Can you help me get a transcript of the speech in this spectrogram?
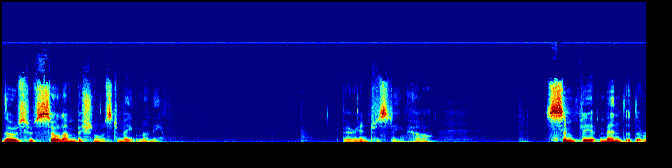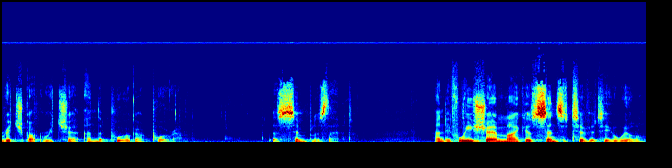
those whose sole ambition was to make money. Very interesting how simply it meant that the rich got richer and the poor got poorer. As simple as that. And if we share Micah's sensitivity, we'll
